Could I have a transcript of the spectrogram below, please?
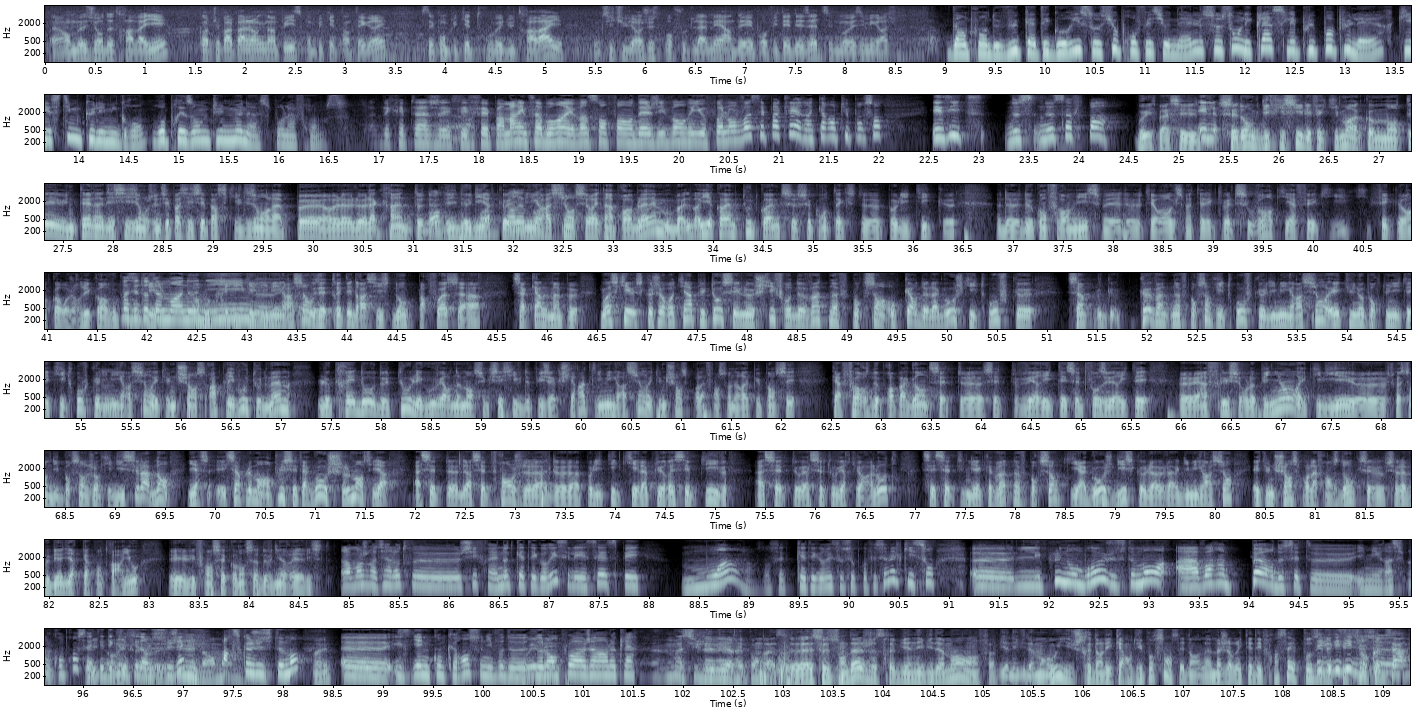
Euh, en mesure de travailler. Quand tu parles pas la langue d'un pays, c'est compliqué de t'intégrer. C'est compliqué de trouver du travail. Donc si tu viens juste pour foutre la merde et profiter des aides, c'est une mauvaise immigration. D'un point de vue catégorie socio-professionnelle, ce sont les classes les plus populaires qui estiment que les migrants représentent une menace pour la France. Le décryptage a été fait par Marine Sabourin et Vincent Fandège, Yvan Riofol. On le voit, c'est pas clair. 48% hein. hésitent, ne, ne savent pas. Oui, bah c'est donc difficile effectivement à commenter une telle indécision. Je ne sais pas si c'est parce qu'ils ont la peur, la, crainte de, dire que l'immigration serait un problème. Ou bah, il y a quand même tout quand même ce, contexte politique de, conformisme et de terrorisme intellectuel souvent qui a fait qui, fait que encore aujourd'hui quand vous critiquez, euh, l'immigration, vous êtes traité de raciste. Donc parfois ça ça calme un peu. Moi, ce, qui, ce que je retiens plutôt, c'est le chiffre de 29% au cœur de la gauche qui trouve que que 29% qui trouvent que l'immigration est une opportunité, qui trouvent que mm. l'immigration est une chance. Rappelez-vous tout de même le credo de tous les gouvernements successifs depuis Jacques Chirac, l'immigration est une chance pour la France. On aurait pu penser qu'à force de propagande, cette, euh, vérité, cette fausse vérité euh, influe sur l'opinion et qu'il y ait 70% euh, de gens qui disent cela. Non, il y a, et simplement, en plus, c'est à gauche seulement. C'est-à-dire à cette, à cette frange de la, de la politique qui est la plus réceptive à cette, ouverture à l'autre, il n'y a que 29% qui, à gauche, disent que l'immigration est une chance pour la France. Donc, cela veut bien dire qu'à contrario, les Français commencent à devenir réalistes. Alors, moi, je retiens l'autre euh, chiffre une autre catégorie, c'est les CSP moins, dans cette catégorie socioprofessionnelle, qui sont euh, les plus nombreux justement à avoir un peur de cette euh, immigration. On ah, comprend, ça a été décrypté dans le sujet, parce que justement, euh, il y a une concurrence au niveau de, l'emploi. Gérard Leclerc Moi, si je devais répondre à ce, sondage, je serais bien évidemment, enfin bien évidemment, oui, je serais dans les 48%, c'est dans la majorité des Français. Poser la question comme ça,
